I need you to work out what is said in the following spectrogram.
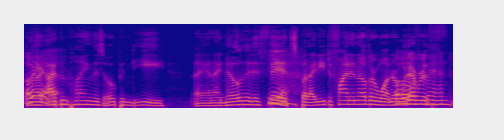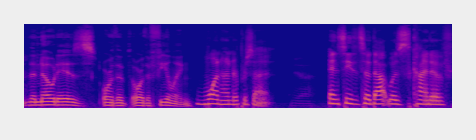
Oh like, yeah. I've been playing this open D, and I know that it fits, Yeah. but I need to find another one or Oh, whatever man. the note is or the or the feeling. One hundred percent. And see, so that was kind of,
